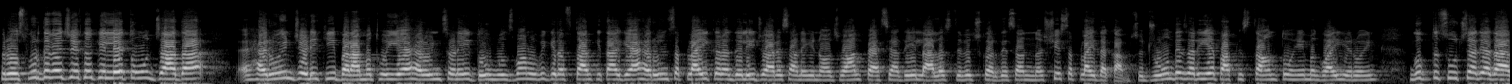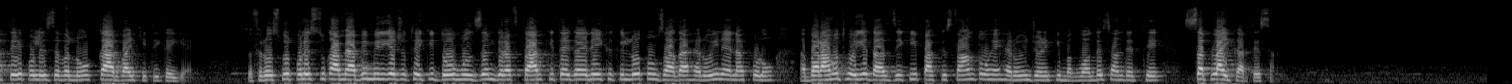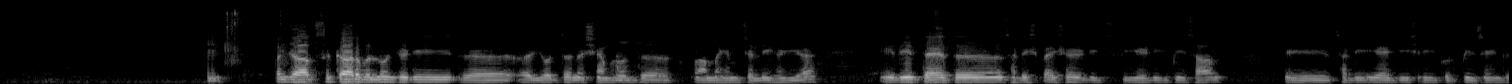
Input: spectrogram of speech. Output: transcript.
ਫਿਰੋਜ਼ਪੁਰ ਦੇ ਵਿੱਚ ਇੱਕ ਕਿੱਲੇ ਤੋਂ ਜ਼ਿਆਦਾ ਹੈਰੋਇਨ ਜਿਹੜੀ ਕਿ ਬਰਾਮਦ ਹੋਈ ਹੈ। ਹੈਰੋਇਨ ਸਣੇ ਦੋ ਮੁਲਜ਼ਮਾਂ ਨੂੰ ਵੀ ਗ੍ਰਿਫਤਾਰ ਕੀਤਾ ਗਿਆ। ਹੈ। ਹੈਰੋਇਨ ਸਪਲਾਈ ਕਰਨ ਦੇ ਲਈ ਜਾ ਰਹੇ ਸਨ ਇਹ ਨੌਜਵਾਨ ਪੈਸਿਆਂ ਦੇ ਲਾਲਚ ਦੇ ਵਿੱਚ ਕਰਦੇ ਸਨ। ਨਸ਼ੇ ਸਪਲਾਈ ਦਾ ਕੰਮ ਸੋ ਡਰੋਨ ਦੇ ਜ਼ਰੀਏ ਪਾਕਿਸਤਾਨ ਤੋਂ ਇਹ ਮੰਗਵਾਈ ਹੈਰੋਇਨ। ਗੁਪਤ ਸੂਚਨਾ ਦੇ ਆਧਾਰ ਤੇ ਪੁਲਿਸ ਦੇ ਵੱਲੋਂ ਕਾਰਵਾਈ ਕੀਤੀ ਗਈ ਹੈ। ਸੋ ਫਿਰੋਜ਼ਪੁਰ ਪੁਲਿਸ ਨੂੰ ਕਾਮਯਾਬੀ ਮਿਲੀ ਹੈ, ਜਿੱਥੇ ਕਿ ਦੋ ਮੁਲਜ਼ਮ ਗ੍ਰਿਫਤਾਰ ਕੀਤੇ ਗਏ ਨੇ। 1 ਕਿਲੋ ਤੋਂ ਜ਼ਿਆਦਾ ਹੈਰੋਇਨ ਇਹਨਾਂ ਕੋਲੋਂ ਬਰਾਮਦ ਹੋਈ ਹੈ। ਦੱਸਦੀ ਕਿ ਪਾਕਿਸਤਾਨ ਤੋਂ ਇਹ ਹੈਰੋਇਨ ਜਿਹੜੀ ਕਿ ਮੰਗਵਾਉਂਦੇ ਸਨ ਤੇ ਇੱਥੇ ਸਪਲਾਈ ਕਰਦੇ ਸਨ। ਪੰਜਾਬ ਸਰਕਾਰ ਵੱਲੋਂ ਜਿਹੜੀ ਯੁੱਧ ਨਸ਼ਿਆਂ ਵਿਰੁੱਧ ਆਪਣਾ ਮੁਹਿੰਮ ਚੱਲੀ ਹੋਈ ਹੈ, ਇਹਦੇ ਤਹਿਤ ਸਾਡੇ ਸਪੈਸ਼ਲ ਡੀਜੀਪੀ ਏਡੀਜੀਪੀ ਸਾਹਿਬ ਤੇ ਸਾਡੀ ਏਆਈਜੀ ਸ਼੍ਰੀ ਗੁਰਪ੍ਰੀਤ ਸਿੰਘ,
